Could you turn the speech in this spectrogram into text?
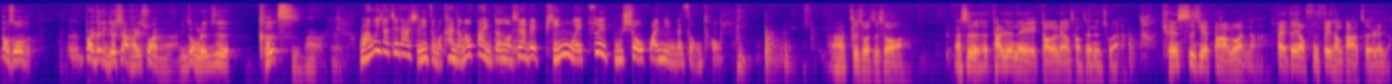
到时候，呃，拜登你就下台算了，你这种人是可耻嘛。我们来问一下谢大使，你怎么看？讲到拜登哦，现在被评为最不受欢迎的总统。他自作自受啊，他是他任内搞了两场战争出来啊，全世界大乱呐。拜登要负非常大的责任啊，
